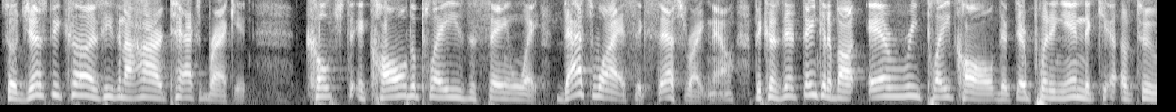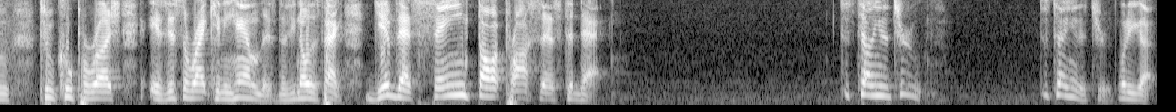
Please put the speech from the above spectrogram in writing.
So just because he's in a higher tax bracket, coach it call the plays the same way. That's why it's success right now because they're thinking about every play call that they're putting in to uh, to, to Cooper Rush. Is this the right? Can he handle this? Does he know this pack? Give that same thought process to Dak. Just telling you the truth. Just telling you the truth. What do you got?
